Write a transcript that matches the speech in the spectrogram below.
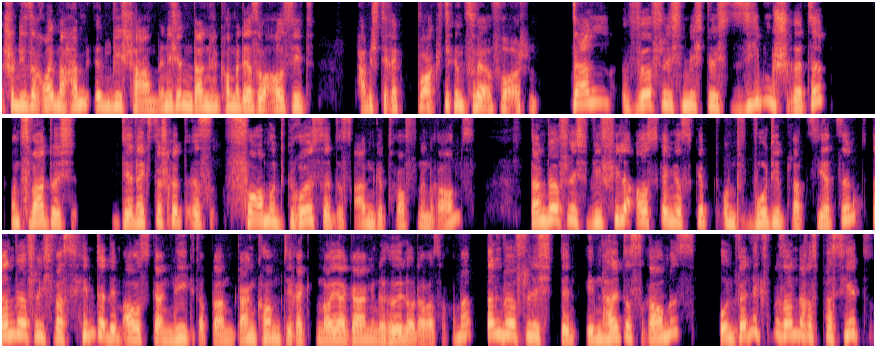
schon diese Räume haben irgendwie Charme. Wenn ich in einen Dungeon komme, der so aussieht, habe ich direkt Bock, den zu erforschen. Dann würfel ich mich durch sieben Schritte. Und zwar durch, der nächste Schritt ist Form und Größe des angetroffenen Raums. Dann würfel ich, wie viele Ausgänge es gibt und wo die platziert sind. Dann würfel ich, was hinter dem Ausgang liegt, ob da ein Gang kommt, direkt ein neuer Gang, eine Höhle oder was auch immer. Dann würfel ich den Inhalt des Raumes. Und wenn nichts Besonderes passiert,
